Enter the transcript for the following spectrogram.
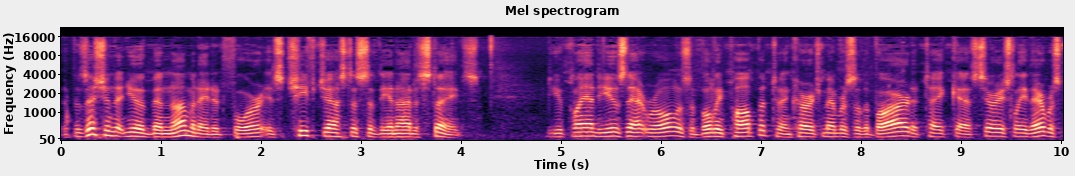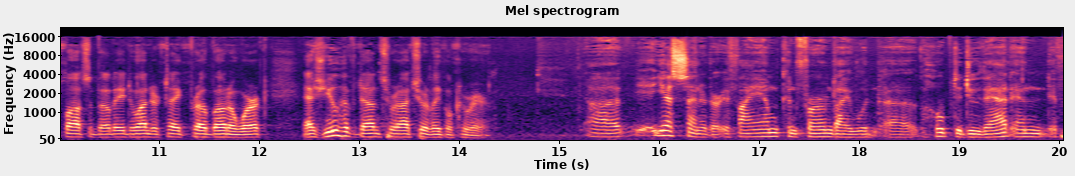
The position that you have been nominated for is Chief Justice of the United States. Do you plan to use that role as a bully pulpit to encourage members of the bar to take uh, seriously their responsibility to undertake pro bono work, as you have done throughout your legal career? Uh, yes, Senator. If I am confirmed, I would uh, hope to do that. And if,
